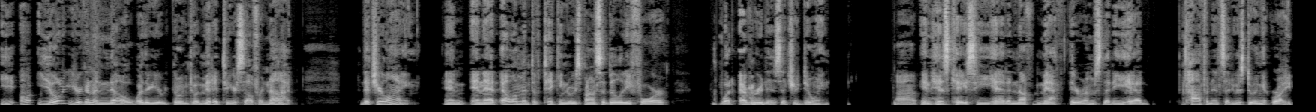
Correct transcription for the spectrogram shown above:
you, uh, you're you're going to know whether you're going to admit it to yourself or not that you're lying. And and that element of taking responsibility for whatever it is that you're doing. Uh, in his case, he had enough math theorems that he had confidence that he was doing it right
